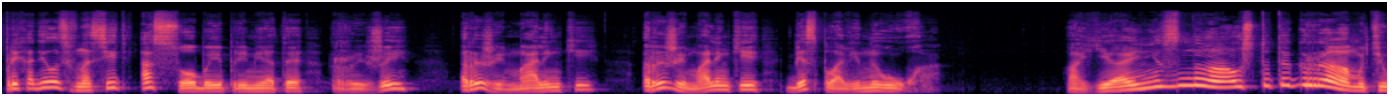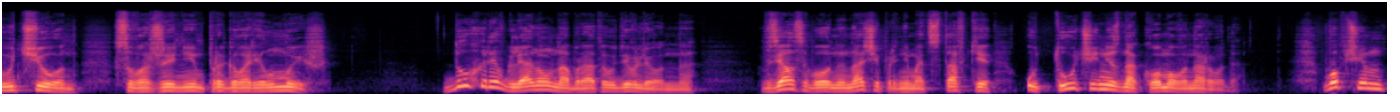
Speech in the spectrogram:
приходилось вносить особые приметы – рыжий, рыжий маленький, рыжий маленький без половины уха. «А я и не знал, что ты грамоте учен», – с уважением проговорил мышь. Духарев глянул на брата удивленно. Взялся бы он иначе принимать ставки у тучи незнакомого народа. В общем,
